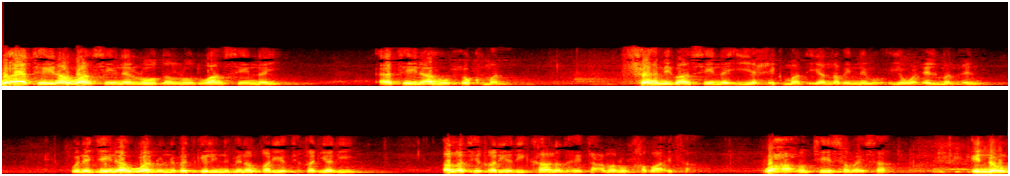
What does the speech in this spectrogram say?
waaataynaa waan siinay luudan luud waan siinay. Aataynaahu xukman fahmi baan siinay iyo xikmad iyo nabinimo iyo wa cilman cilmi. Wanajaynaahu waanu nabadgelinay min alqaryati qaryadii allatii qaryadii kaanad hay tacmalu lkhabaaisa. Waxaa xuntii samaysa. Inahum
